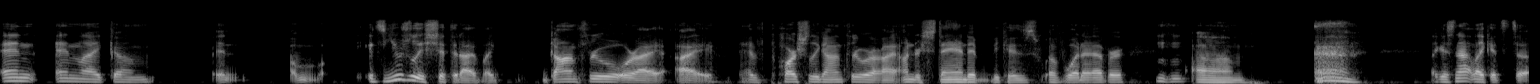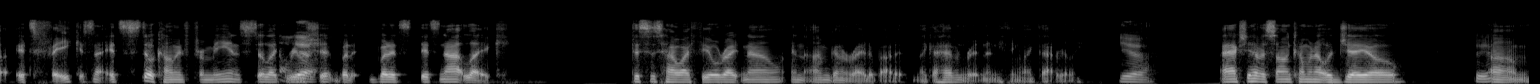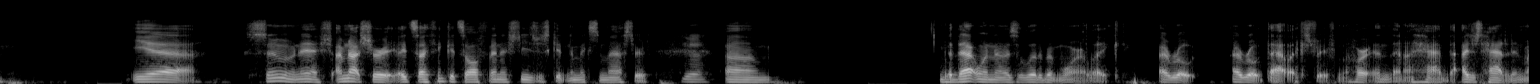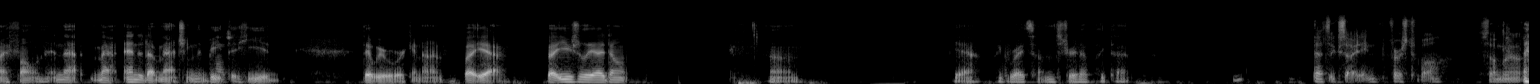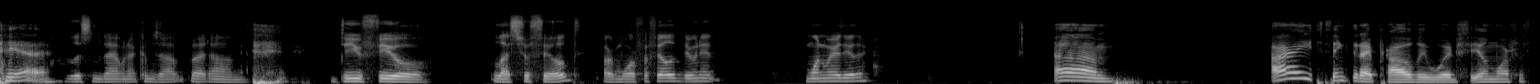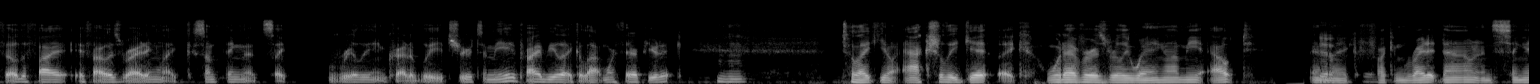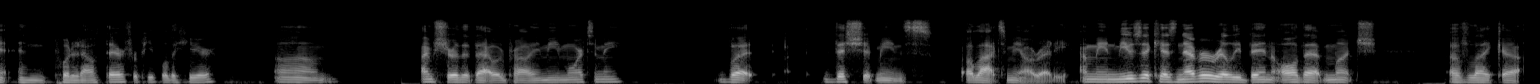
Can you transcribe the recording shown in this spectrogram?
And and like um and um it's usually shit that I've like gone through or I I have partially gone through or I understand it because of whatever. hmm Um like it's not like it's uh it's fake. It's not it's still coming from me and it's still like Oh, real yeah. shit, but but it's it's not like this is how I feel right now and I'm gonna write about it. Like I haven't written anything like that really. Yeah. I actually have a song coming out with J.O. You? Um, yeah, soon-ish. I'm not sure. It's I think it's all finished. He's just getting it mixed and mastered. yeah. Um, but that one I was a little bit more like I wrote I wrote that like straight from the heart, and then I had that I just had it in my phone, and that ma- ended up matching the beat that he had that we were working on. But yeah, but usually I don't. Um, yeah, like write something straight up like that. That's exciting. First of all, so I'm gonna, I'm gonna yeah. listen to that when it comes out. But um, do you feel less fulfilled or more fulfilled doing it one way or the other? Um, I think that I probably would feel more fulfilled if I if I was writing like something that's like really incredibly true to me. It'd probably be like a lot more therapeutic Mm-hmm. to like, you know, actually get like whatever is really weighing on me out and Yeah, like sure. fucking write it down and sing it and put it out there for people to hear. Um, I'm sure that that would probably mean more to me, but this shit means a lot to me already. I mean, music has never really been all that much of like uh,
